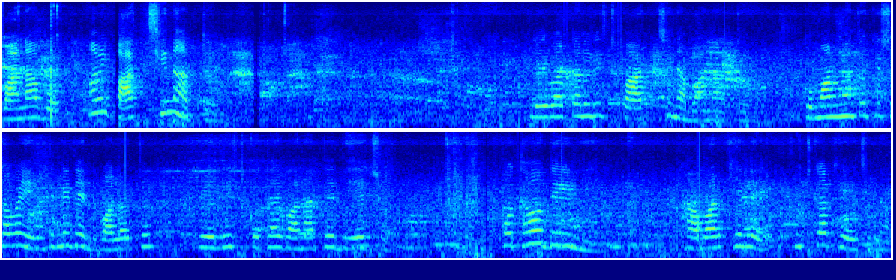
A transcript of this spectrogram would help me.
বানাবো। আমি পাচ্ছি না তো। প্লে লিস্ট পাচ্ছি না বানাতে। তোমার মতো কি সবাই ইন্টেলিজেন্ট বলো তো? প্লে লিস্ট কোথায় বানাতে দিয়েছ? কোথাও দিইনি। খাবার খেলে ফুচকা খেয়েছিলাম।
